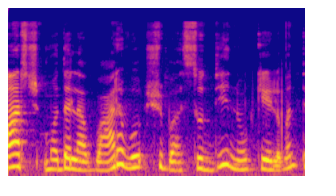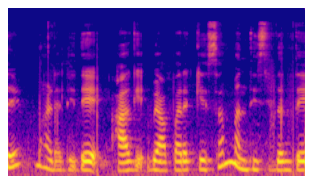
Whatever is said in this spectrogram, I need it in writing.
ಮಾರ್ಚ್ ಮೊದಲ ವಾರವು ಶುಭ ಸುದ್ದಿಯನ್ನು ಕೇಳುವಂತೆ ಮಾಡಲಿದೆ. ಹಾಗೆ ವ್ಯಾಪಾರಕ್ಕೆ ಸಂಬಂಧಿಸಿದಂತೆ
